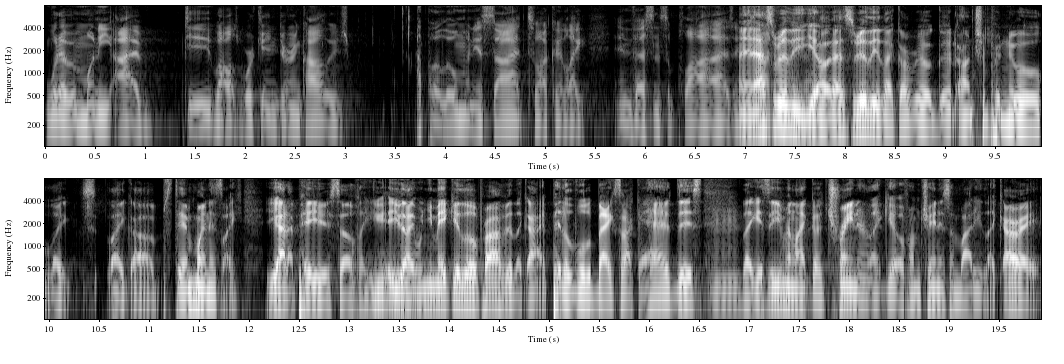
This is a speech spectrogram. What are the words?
whatever money I did while I was working during college, I put a little money aside so I could like invest in supplies and, And that's really yo, that's really like a real good entrepreneurial like like uh standpoint is like you gotta pay yourself. Like you, you like when you make your little profit, like I put a little back so I can have this. Mm-hmm. Like it's even like a trainer. Like yo, if I'm training somebody, like all right,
